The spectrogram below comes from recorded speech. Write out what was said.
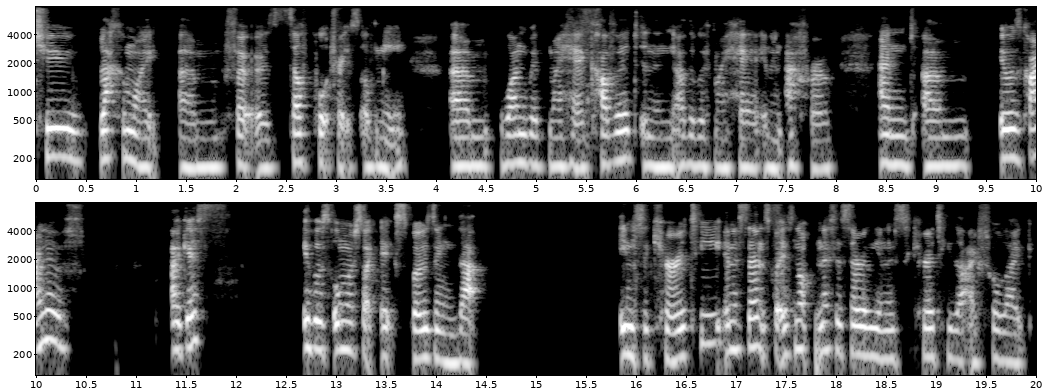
two black and white um, photos, self portraits of me, um, one with my hair covered and then the other with my hair in an afro. And um, it was kind of, I guess, it was almost like exposing that insecurity in a sense, but it's not necessarily an insecurity that I feel like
